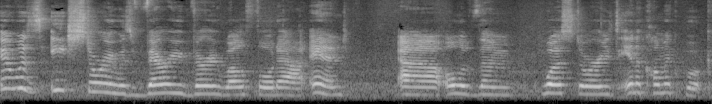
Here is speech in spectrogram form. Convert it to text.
it was each story was very, very well thought out, and uh, all of them were stories in a comic book.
